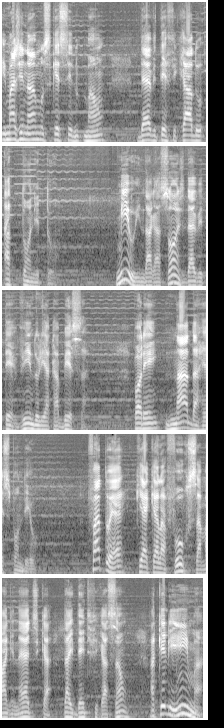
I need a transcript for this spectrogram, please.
Imaginamos que Simão deve ter ficado atônito. Mil indagações devem ter vindo-lhe à cabeça, porém nada respondeu. Fato é que aquela força magnética da identificação, aquele imã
